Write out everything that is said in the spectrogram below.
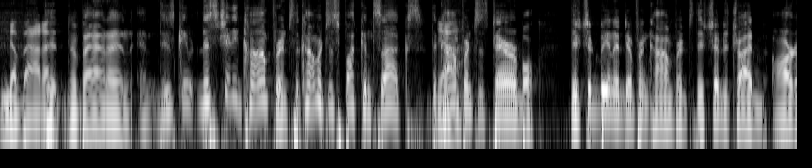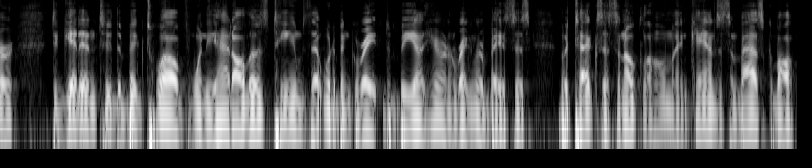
Nevada. to Nevada, and, and these games, this shitty conference. The conference is fucking sucks. The Yeah. conference is terrible. They should be in a different conference. They should have tried harder to get into the Big 12 when you had all those teams that would have been great to be here on a regular basis with Texas and Oklahoma and Kansas and basketball.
